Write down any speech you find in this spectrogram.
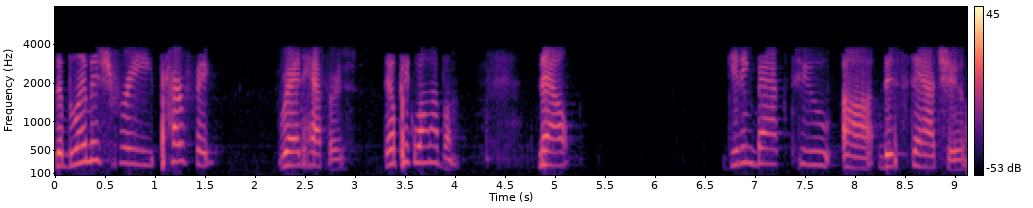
The blemish-free, perfect red heifers. They'll pick one of them. Now, getting back to uh, this statue,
